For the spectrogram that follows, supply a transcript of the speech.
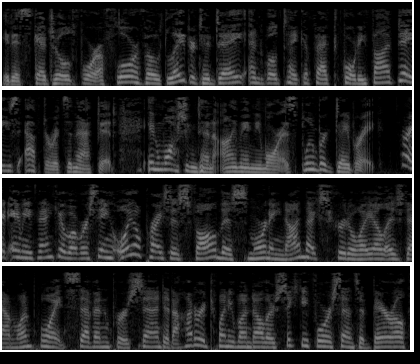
It is scheduled for a floor vote later today and will take effect 45 days after it's enacted. In Washington, I'm Amy Morris, Bloomberg Daybreak. All right, Amy, thank you. Well, we're seeing oil prices fall this morning. NYMEX crude oil is down 1.7% at $121.64 a barrel.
